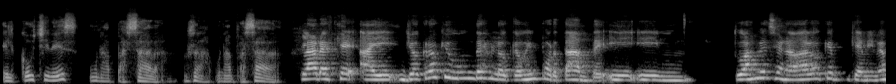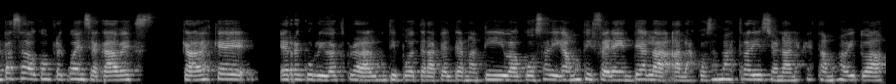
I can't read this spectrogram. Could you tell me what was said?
el coaching es una pasada, o sea, una pasada. Claro, es que hay, yo creo que hubo un desbloqueo importante y, tú has mencionado algo que, que, a mí me ha pasado con frecuencia cada vez, cada vez que he recurrido a explorar algún tipo de terapia alternativa cosa, digamos, diferente a, las cosas más tradicionales que estamos habituados,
